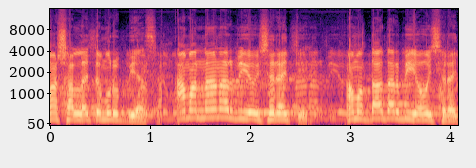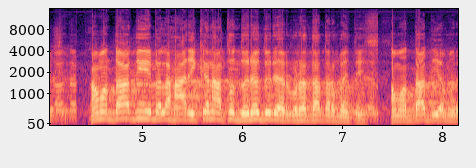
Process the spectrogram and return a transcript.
মাসাল্লাহ তো মুরব্বী আছে। আমার নানার বিয়ে হয়েছে রাইতে। আমার দাদার বিয়ে হয়েছে রাইতে। আমার দাদি বেলা হারিকেন এত দূরে দূরে আর দাদার বাইতে আমার দাদি আমার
